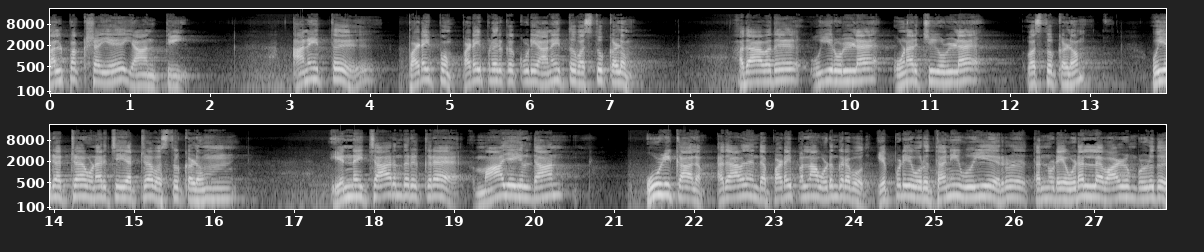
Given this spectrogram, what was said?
கல்பக்ஷயே யாந்தி. அனைத்து படைப்பும் படைப்பில் இருக்கக்கூடிய அனைத்து வஸ்துக்களும் அதாவது உயிருள்ள உணர்ச்சியுள்ள வஸ்துக்களும் உயிரற்ற உணர்ச்சியற்ற வஸ்துக்களும் என்னை சார்ந்திருக்கிற மாயையில்தான் ஊழிக்காலம். அதாவது இந்த படைப்பெல்லாம் ஒடுங்குற போது எப்படி ஒரு தனி உயிர் தன்னுடைய உடலில் வாழும் பொழுது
